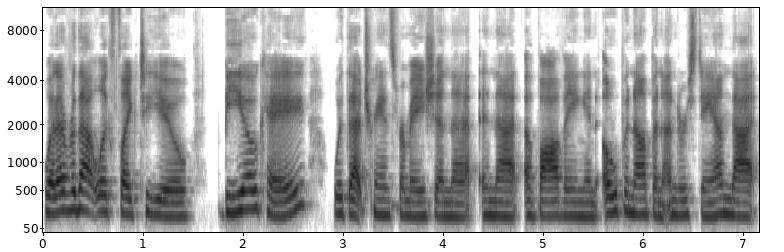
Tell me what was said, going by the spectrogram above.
Whatever that looks like to you, be okay with that transformation that and that evolving and open up and understand that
